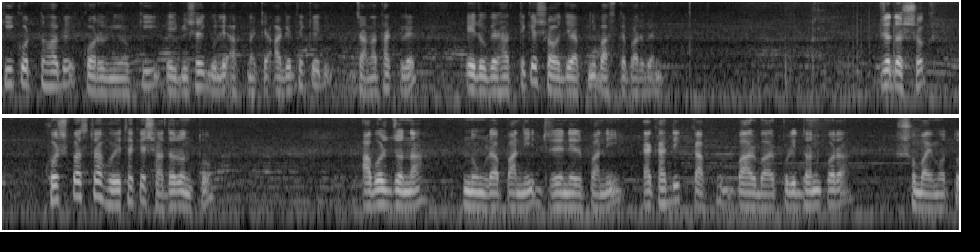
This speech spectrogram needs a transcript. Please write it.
কি করতে হবে, করণীয় কি, এই বিষয়গুলি আপনাকে আগে থেকে জানা থাকলে এই রোগের হাত থেকে সহজে আপনি বাঁচতে পারবেন। প্রিয় দর্শক খোসপাসটা হয়ে থাকে সাধারণত আবর্জনা, নোংরা পানি, ড্রেনের পানি, একাধিক কাপড় বারবার পরিধান করা, সময় মতো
